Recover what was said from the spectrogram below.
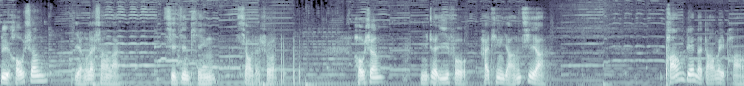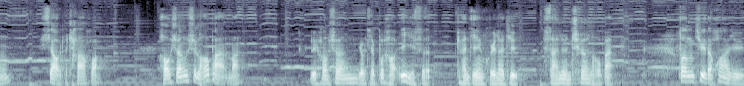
吕侯生迎了上来，习近平笑着说：“侯生，你这衣服还挺洋气啊。”旁边的张卫庞笑着插话：“侯生是老板吗？”吕侯生有些不好意思，赶紧回了句：“三轮车老板。”风趣的话语，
